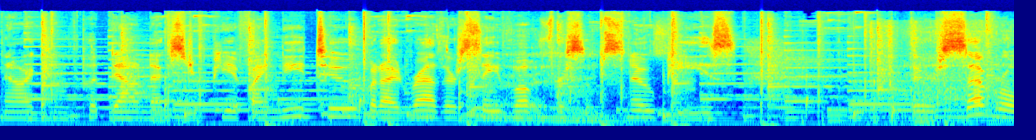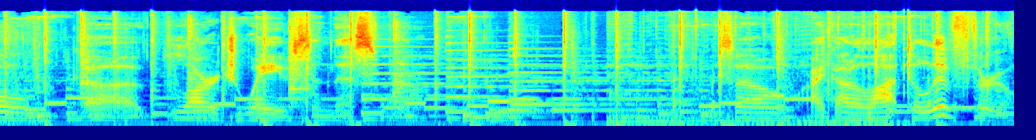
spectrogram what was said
Now I can put down an extra pea if I need to, but I'd rather save up for some snow peas. There's several uh, large waves in this one so I got a lot to live through.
